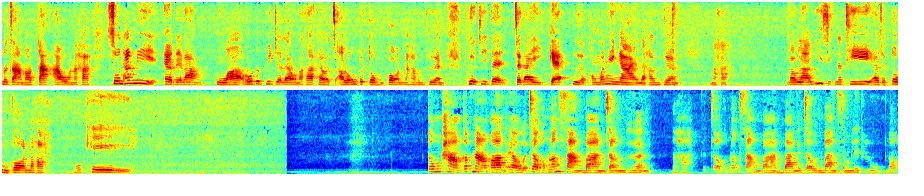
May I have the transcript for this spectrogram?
เนาะจ้าเนาะกะเอานะคะ ส่วนทั้งนี้แอลได้ล้างหัวรสพิษแล้วนะคะแอลจะเอาลงไปต้มก่อนนะคะเพื่อนๆเพื่อที่จะจะได้แกะเปลือกของมันง่ายๆนะคะเพื่อนๆนะคะราวๆ20 นาทีแอลจะต้มก่อนนะคะ โอเค ตรงขามกับหน้าบ้านแอลก็เจ้ากำลังสั่งบ้านจังเพื่อนนะคะก็เจ้ากำลังสั่งบ้านบ้านก็เจ้าเป็นบ้านสำเร็จรูปเนาะ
